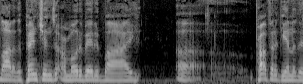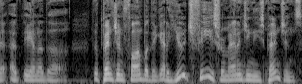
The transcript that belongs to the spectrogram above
lot of the pensions are motivated by uh, profit at the end of the at the end of the the pension fund, but they got a huge fees for managing these pensions.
